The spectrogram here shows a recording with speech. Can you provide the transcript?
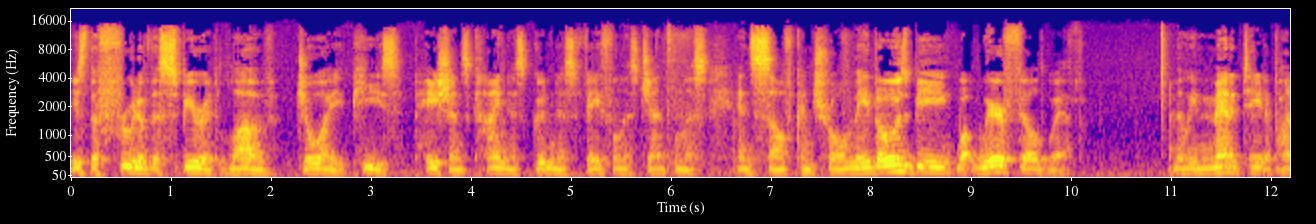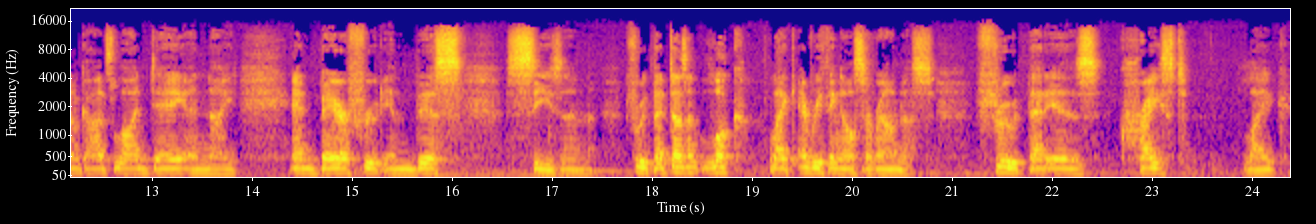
is the fruit of the Spirit love, joy, peace, patience, kindness, goodness, faithfulness, gentleness, and self control. May those be what we're filled with. May we meditate upon God's law day and night and bear fruit in this season. Fruit that doesn't look like everything else around us. Fruit that is Christ like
